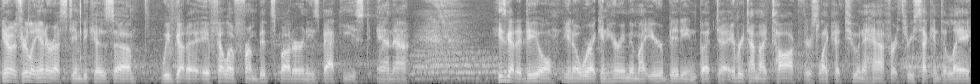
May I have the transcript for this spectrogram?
You know, it's really interesting because uh, we've got a, a fellow from BidSpotter and he's back east and. Uh, he's got a deal, you know, where I can hear him in my ear bidding, but uh, every time I talk, there's like a two and a half or three second delay.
